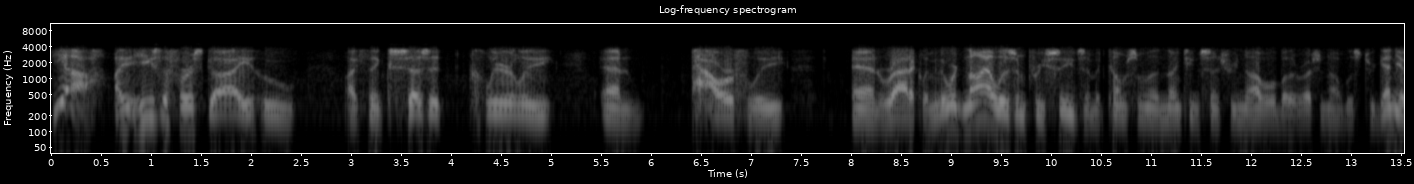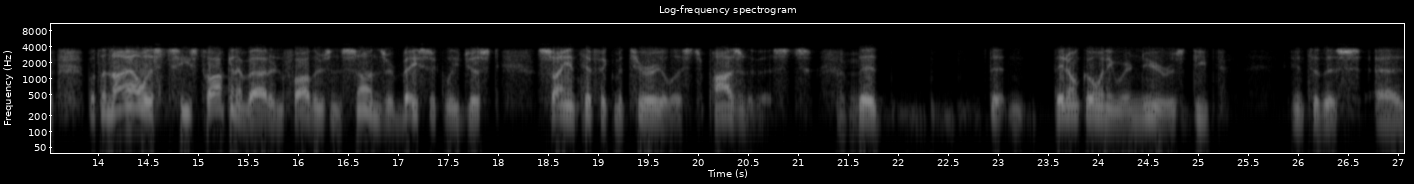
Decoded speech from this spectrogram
yeah, I, he's the first guy who I think says it clearly and powerfully and radically. I mean, the word nihilism precedes him. It comes from a 19th century novel by the Russian novelist Turgenev. But the nihilists he's talking about in Fathers and Sons are basically just scientific materialists, positivists. Mhm. That that they don't go anywhere near as deep into this as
